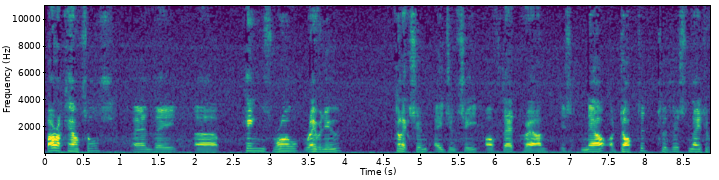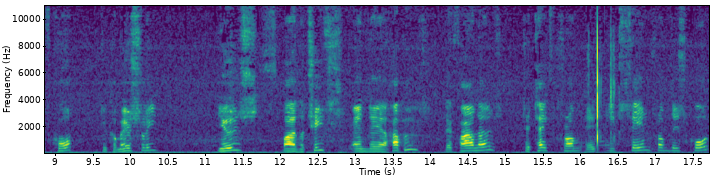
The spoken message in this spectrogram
borough councils and the uh, King's Royal Revenue Collection Agency of that crown is now adopted to this native court to commercially use by the chiefs and their hapus, their whānaus, to take from and extend from this court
